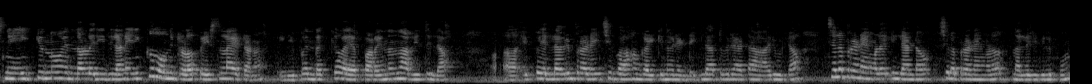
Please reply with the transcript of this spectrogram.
സ്നേഹിക്കുന്നു എന്നുള്ള രീതിയിലാണ് എനിക്ക് തോന്നിയിട്ടുള്ളത് പേഴ്സണലായിട്ടാണ് ഇനിയിപ്പോൾ എന്തൊക്കെ പറയുന്നതെന്ന് അറിയത്തില്ല. ഇപ്പോൾ എല്ലാവരും പ്രണയിച്ച് വിവാഹം കഴിക്കുന്നവരുണ്ട്. ഇല്ലാത്തവരായിട്ട് ആരുമില്ല. ചില പ്രണയങ്ങൾ ഇല്ലാണ്ടാവും ചില പ്രണയങ്ങൾ നല്ല രീതിയിൽ പോകും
